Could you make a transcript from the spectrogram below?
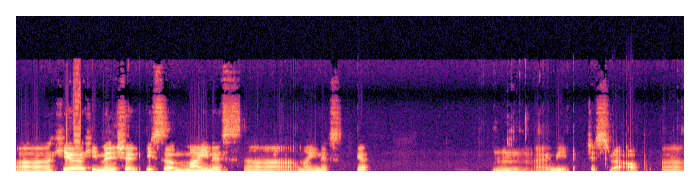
uh, here he mentioned is a minus. Ah, minus. Yeah. Hmm. I just draw up. Uh,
